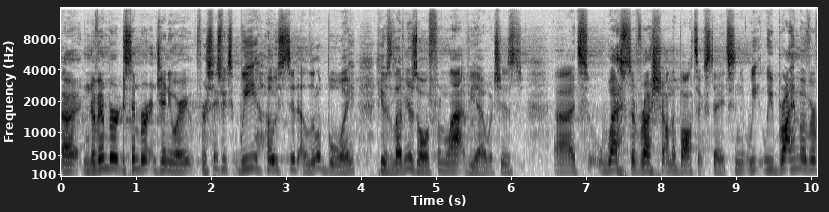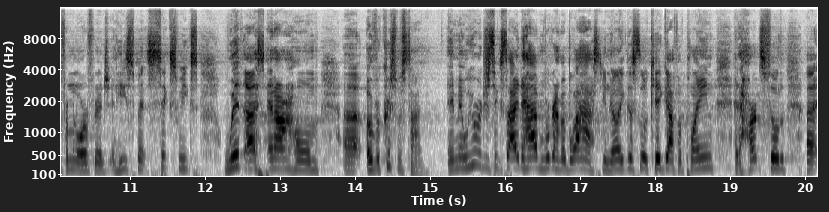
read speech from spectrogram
uh, November, December, and January, for six weeks, we hosted a little boy. He was 11 years old from Latvia, which is uh, it's west of Russia on the Baltic states. And we, we brought him over from an orphanage, and he spent six weeks with us in our home uh, over Christmas time. And man, we were just excited to have him. We're gonna have a blast. You know, like this little kid got off a plane at Hartsfield uh,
